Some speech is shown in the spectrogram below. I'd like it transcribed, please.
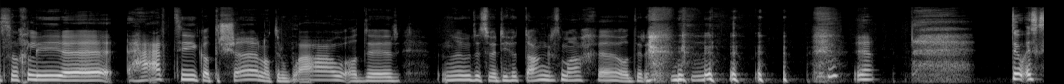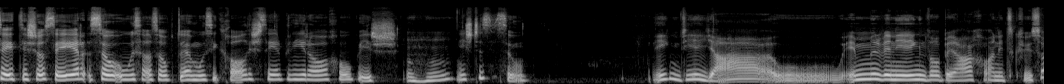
so ein bisschen äh, herzig oder schön oder wow oder no, das würde ich heute anders machen oder mhm. ja. Du, es sieht ja schon sehr so aus, als ob du musikalisch sehr bei dir angekommen bist. Mhm. Ist das so? Irgendwie ja. Immer wenn ich irgendwo bin, habe ich das Gefühl, so,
